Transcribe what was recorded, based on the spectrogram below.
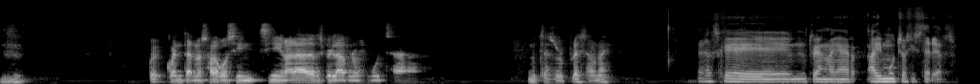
Cuéntanos algo sin, llegar a desvelarnos mucha, mucha sorpresa, Unai. Es que, no te voy a engañar, hay muchos easter eggs.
